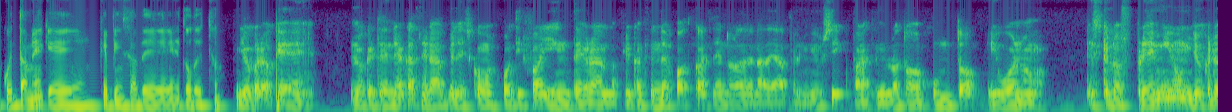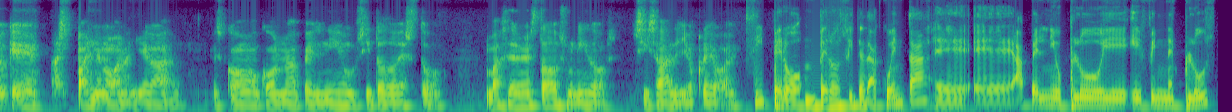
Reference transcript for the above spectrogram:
cuéntame qué, qué piensas de todo esto. Yo creo que lo que tendría que hacer Apple es como Spotify e integrar la aplicación de podcast dentro de la de Apple Music para tenerlo todo junto. Y bueno, es que los premium yo creo que a España no van a llegar. Es como con Apple News y todo esto. va a ser en Estados Unidos. Si sale, yo creo. ¿eh? Sí, pero, pero si te das cuenta, eh, eh, Apple News Plus y, Fitness Plus,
